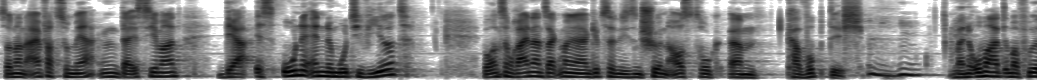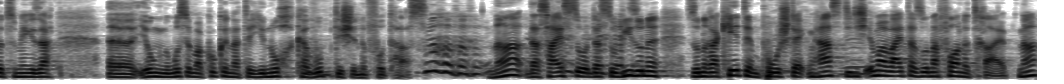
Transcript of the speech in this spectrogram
sondern einfach zu merken, da ist jemand, der ist ohne Ende motiviert, bei uns im Rheinland sagt man ja, gibt es ja diesen schönen Ausdruck, ähm, kawupp dich. Mhm. Meine Oma hat immer früher zu mir gesagt, äh, Junge, du musst immer gucken, dass du genug Kawuppdisch in der Foot hast. Na, das heißt so, dass du wie so eine, so eine Rakete im Po stecken hast, die dich immer weiter so nach vorne treibt. Ne?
